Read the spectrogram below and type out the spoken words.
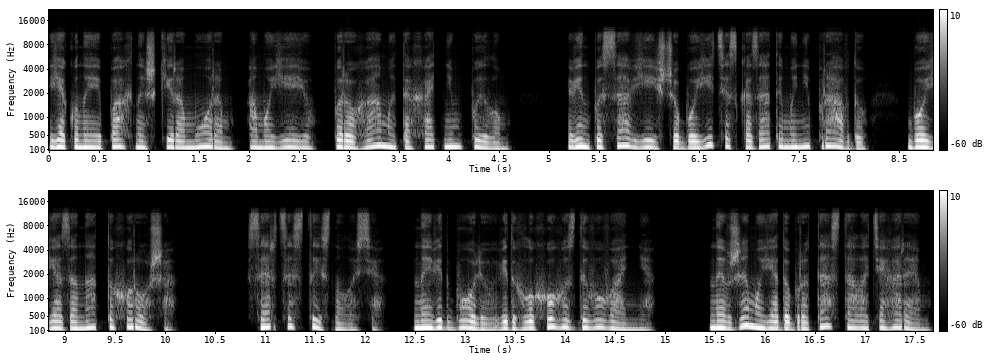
як у неї пахне шкіра морем, а моєю пирогами та хатнім пилом. Він писав їй, що боїться сказати мені правду, бо я занадто хороша. Серце стиснулося не від болю, від глухого здивування. Невже моя доброта стала тягарем?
